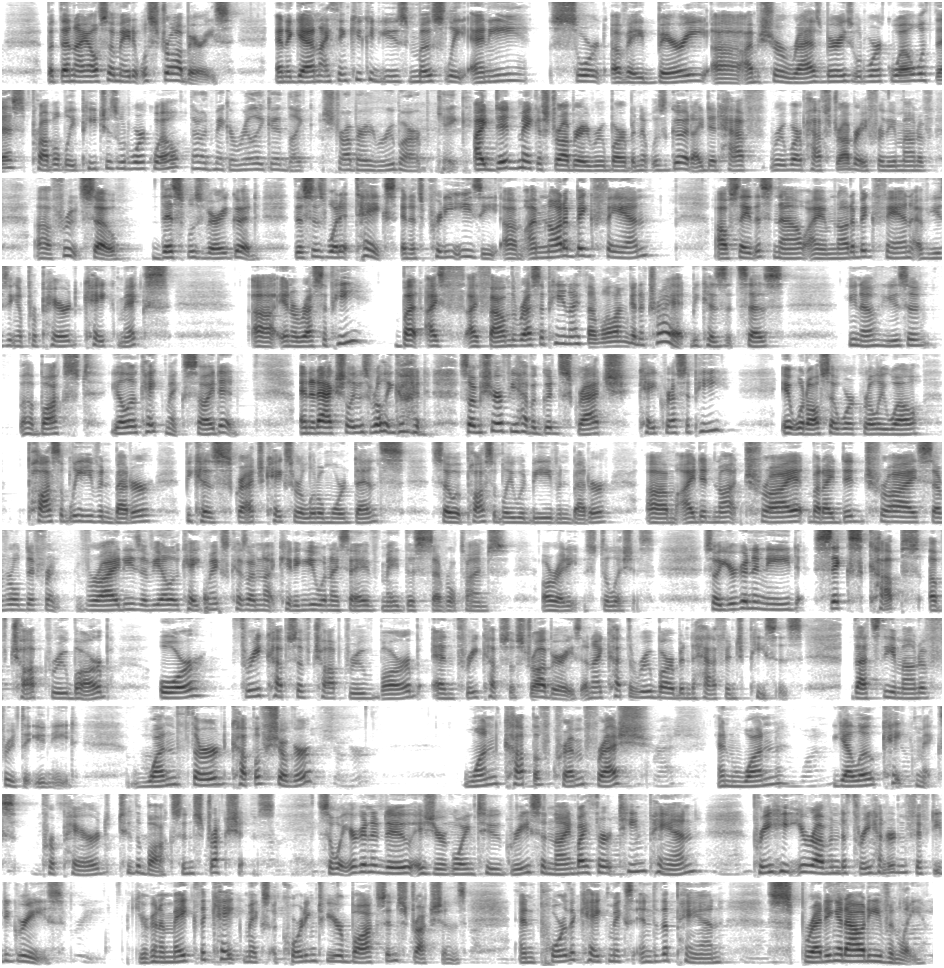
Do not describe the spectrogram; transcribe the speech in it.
but then I also made it with strawberries. And again, I think you could use mostly any sort of a berry. Uh, I'm sure raspberries would work well with this. Probably peaches would work well. That would make a really good like strawberry rhubarb cake. I did make a strawberry rhubarb and it was good. I did half rhubarb, half strawberry for the amount of uh, fruit. So this was very good. This is what it takes, and it's pretty easy. Um, I'm not a big fan. I'll say this now. I am not a big fan of using a prepared cake mix uh, in a recipe but I, I found the recipe and I thought, well, I'm going to try it because it says, you know, use a, a boxed yellow cake mix. So I did. And it actually was really good. So I'm sure if you have a good scratch cake recipe, it would also work really well, possibly even better because scratch cakes are a little more dense. So it possibly would be even better. Um, I did not try it, but I did try several different varieties of yellow cake mix because I'm not kidding you when I say I've made this several times already. It's delicious. So you're going to need six cups of chopped rhubarb or three cups of chopped rhubarb and three cups of strawberries. And I cut the rhubarb into half inch pieces. That's the amount of fruit that you need. One third cup of sugar, one cup of creme fraiche, and one yellow cake mix prepared to the box instructions. So, what you're going to do is you're going to grease a 9 by 13 pan, preheat your oven to 350 degrees. You're going to make the cake mix according to your box instructions and pour the cake mix into the pan, spreading it out evenly.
